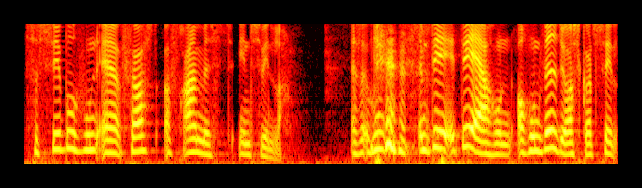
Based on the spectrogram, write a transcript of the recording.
så Sybil, hun er først og fremmest en svindler. Altså, hun, jamen det, det er hun, og hun ved det også godt selv.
